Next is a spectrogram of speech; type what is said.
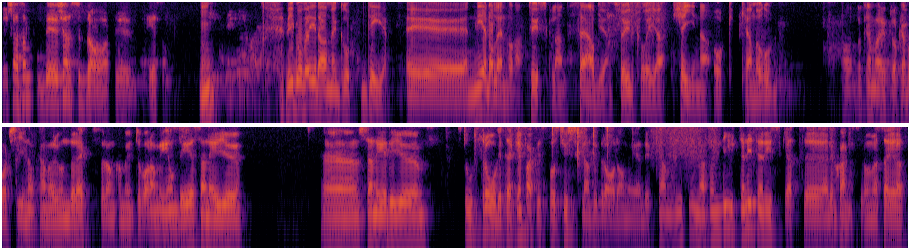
det, känns som, det känns bra att det är så. Mm. Vi går vidare med grupp D. Eh, Nederländerna, Tyskland, Serbien, Sydkorea, Kina och Kamerun. Ja, då kan man ju plocka bort Kina och Kamerun direkt för de kommer inte vara med om det. Sen är ju... Eh, sen är det ju stort frågetecken faktiskt på Tyskland hur bra de är. Det kan ju finnas en liten, liten risk att, eh, eller chanser om man säger att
